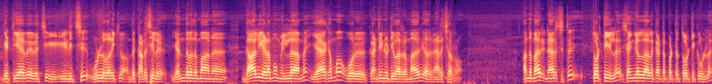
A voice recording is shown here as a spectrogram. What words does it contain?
கெட்டியாகவே வச்சு இடித்து உள்ள வரைக்கும் அந்த கடைசியில் எந்த விதமான காலி இடமும் இல்லாமல் ஏகமாக ஒரு கண்டினியூட்டி வர்ற மாதிரி அதை நிறச்சிட்றோம் அந்த மாதிரி நிறச்சிட்டு தொட்டியில் செங்கல்லால் கட்டப்பட்ட தொட்டிக்குள்ளே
